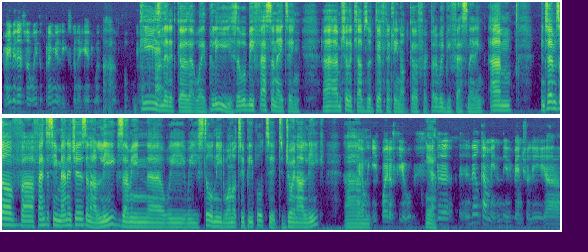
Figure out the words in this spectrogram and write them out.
Maybe that's the way the Premier League is going to head with. with you know, the Please let it go that way. Please. That would be fascinating. Uh, I'm sure the clubs would definitely not go for it, but it would be fascinating. Um, in terms of uh, fantasy managers and our leagues, I mean, uh, we we still need one or two people to, to join our league. Yeah, Um, we need quite a few. yeah. But, uh, they'll come in eventually. Uh,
